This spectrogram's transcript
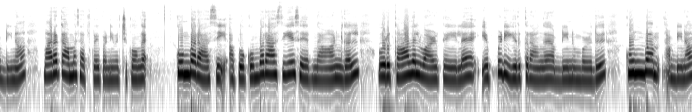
அப்படின்னா மறக்காமல் சப்ஸ்கிரைப் பண்ணி வச்சுக்கோங்க. கும்பராசி. அப்போது கும்பராசியை சேர்ந்த ஆண்கள் ஒரு காதல் வாழ்க்கையில் எப்படி இருக்கிறாங்க அப்படின்னும் பொழுது கும்பம் அப்படின்னா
